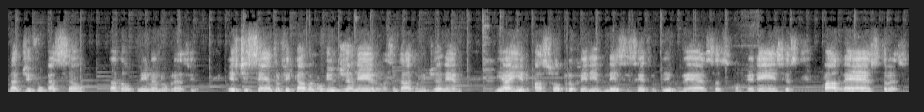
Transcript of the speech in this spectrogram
na divulgação da doutrina no Brasil. Este centro ficava no Rio de Janeiro, na cidade do Rio de Janeiro. E aí ele passou a proferir nesse centro diversas conferências, palestras,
